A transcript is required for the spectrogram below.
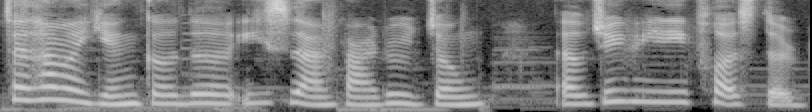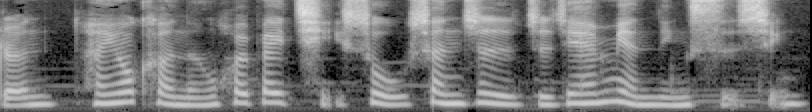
在他们严格的伊斯兰法律中，LGBT+ 的人很有可能会被起诉，甚至直接面临死刑。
